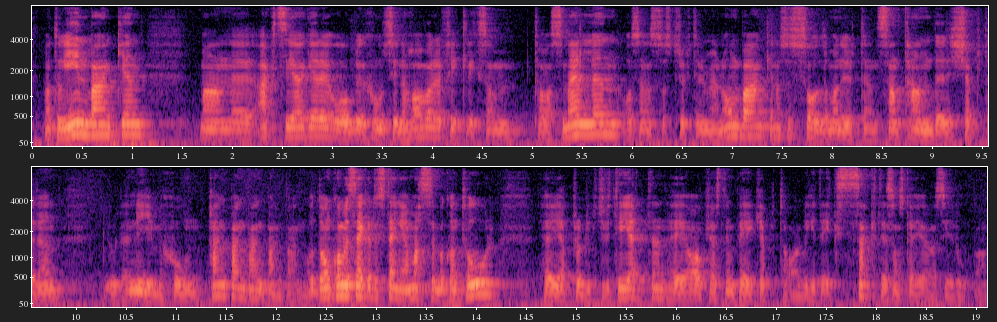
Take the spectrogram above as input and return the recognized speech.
Man tog in banken, man, eh, aktieägare och obligationsinnehavare fick liksom ta smällen och sen så strukturerade man om banken och så sålde man ut den. Santander köpte den, gjorde en nyemission, pang, pang, pang, pang, pang. Och de kommer säkert att stänga massor med kontor, höja produktiviteten, höja avkastningen på eget kapital, vilket är exakt det som ska göras i Europa.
